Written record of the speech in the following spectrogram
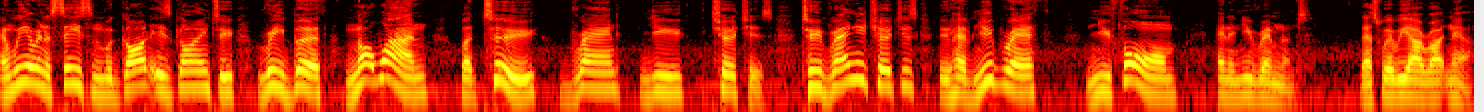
And we are in a season where God is going to rebirth not one, but two brand new churches. Two brand new churches who have new breath, new form, and a new remnant. That's where we are right now.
